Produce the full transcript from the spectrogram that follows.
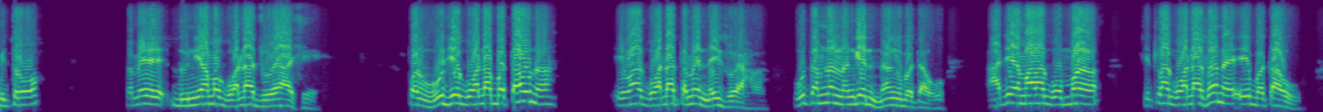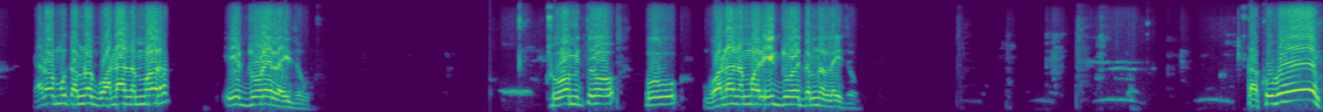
મિત્રો તમે દુનિયામાં ગોડા જોયા છે પણ હું જે ગોડા બતાવું ને એવા ગોડા તમે નહીં જોયા હોય. હું તમને નંગે નંગ બતાવું. આજે અમારા ગોમાં કેટલા ગોડા છે ને એ બતાવું. હેલો હું તમને ગોડા નંબર એક જોડે લઈ જાઉં. જુઓ મિત્રો હું ગોડા નંબર એક જોડે તમને લઈ જાઉં. તકુભાઈ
